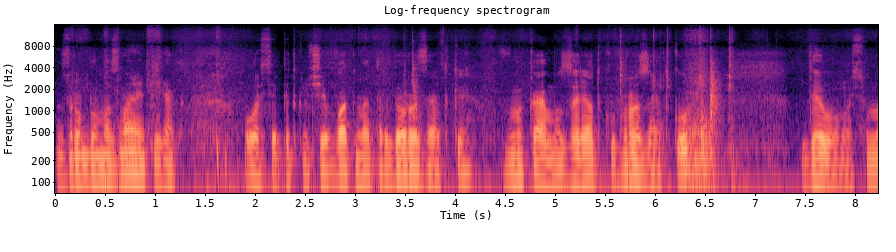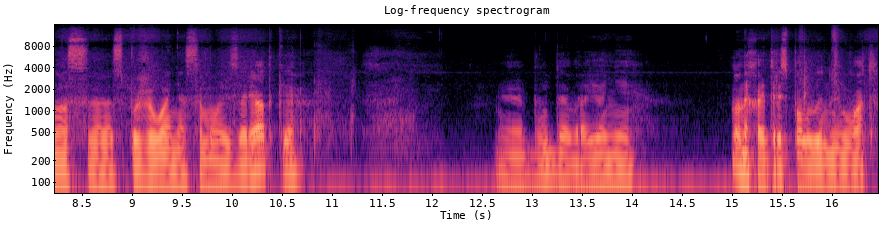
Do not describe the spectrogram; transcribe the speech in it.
зробимо, знаєте як? Ось я підключив ватметр до розетки. Вмикаємо зарядку в розетку. Дивимось, у нас е, споживання самої зарядки е, буде в районі, ну, нехай 3,5 Вт.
